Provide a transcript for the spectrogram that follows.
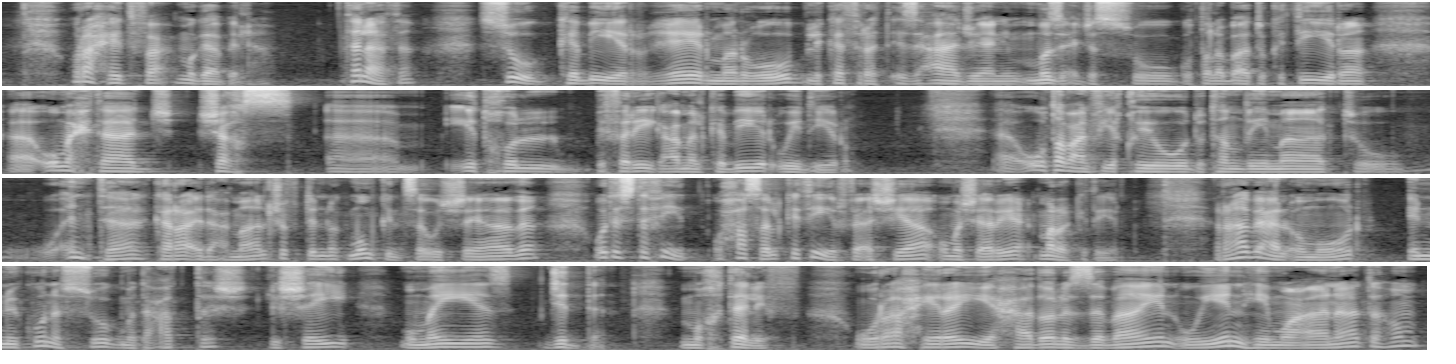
وراح يدفع مقابلها. ثلاثة. سوق كبير غير مرغوب لكثرة إزعاجه يعني مزعج السوق وطلباته كثيرة آه، ومحتاج شخص آه، يدخل بفريق عمل كبير ويديره. آه، وطبعا في قيود وتنظيمات و... وأنت كرائد أعمال شفت إنك ممكن تسوي الشيء هذا وتستفيد. وحصل كثير في أشياء ومشاريع مرة كثير. رابع الأمور إنه يكون السوق متعطش لشيء مميز جدا مختلف وراح يريح هذول الزباين وينهي معاناتهم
